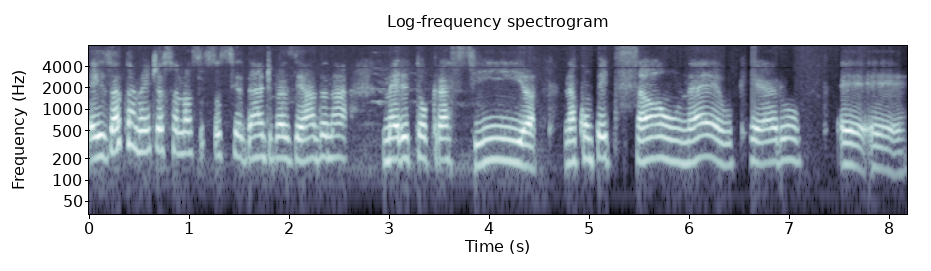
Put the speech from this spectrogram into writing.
é exatamente essa nossa sociedade baseada na meritocracia, na competição, né? Eu quero. É, é,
